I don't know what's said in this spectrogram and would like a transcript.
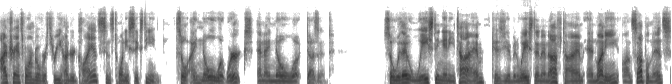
I've transformed over 300 clients since 2016. So I know what works and I know what doesn't. So without wasting any time, because you've been wasting enough time and money on supplements,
